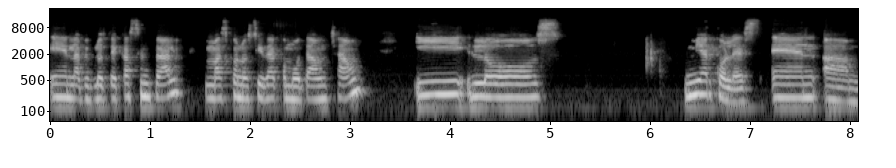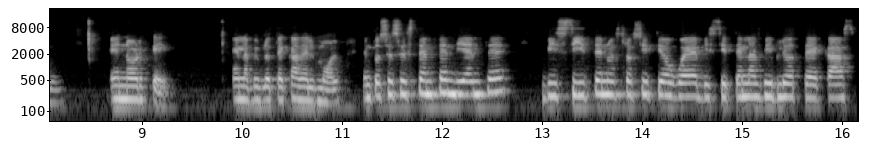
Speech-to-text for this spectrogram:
en la biblioteca central, más conocida como Downtown, y los miércoles en, um, en Northgate, en la biblioteca del mall. Entonces estén pendientes visiten nuestro sitio web, visiten las bibliotecas.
